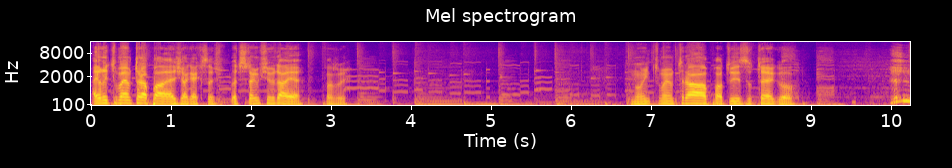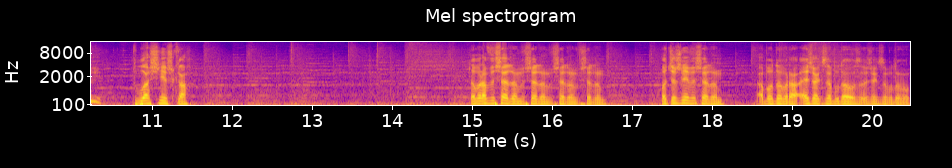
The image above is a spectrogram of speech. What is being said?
A oni tu mają trapa, Eziak, jak coś. Znaczy, tak mi się wydaje. Uważaj. No oni tu mają trapa, tu jest do tego. Tu była Śnieżka. Dobra, wyszedłem, wyszedłem, wyszedłem, wyszedłem. Chociaż nie wyszedłem. Albo dobra, Eziak zabudował, Eziak zabudował.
